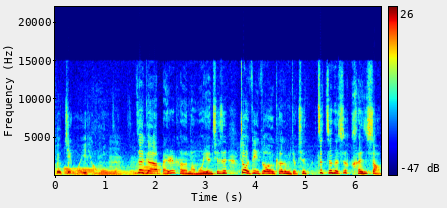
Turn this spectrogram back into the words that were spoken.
就捡回一条命这样。这个百日咳的脑膜炎，其实就我自己做儿科这么久，其实这真的是很少、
